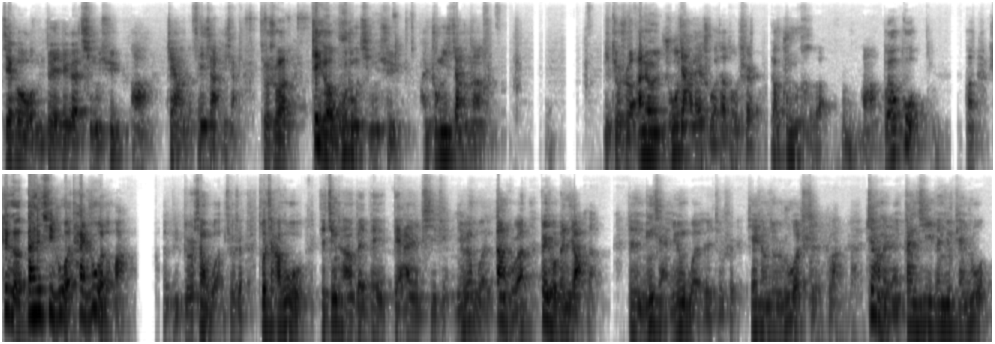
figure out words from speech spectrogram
结合我们对这个情绪啊这样的分享一下，就是说这个五种情绪。按中医讲呢，也就是说，按照儒家来说，它都是要中和啊，不要过啊。这个肝气如果太弱的话，比比如像我，就是做家务就经常被被被爱人批评，因为我干活笨手笨脚的，这是明显，因为我的就是天生就是弱势，是吧？这样的人肝气一般就偏弱，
